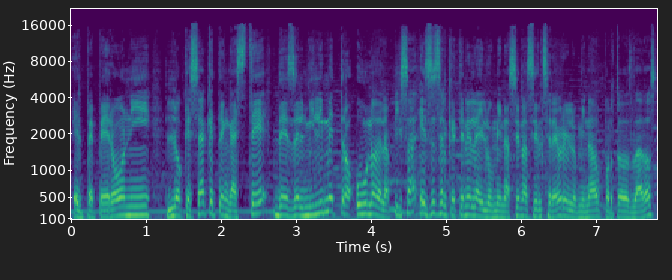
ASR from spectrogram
el pepperoni, lo que sea que tenga, esté desde el milímetro uno de la pizza, ese es el que tiene la iluminación así, el cerebro iluminado por todos lados,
